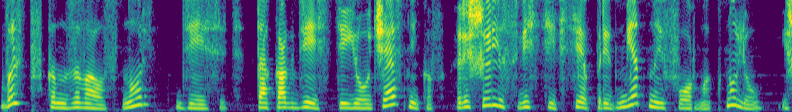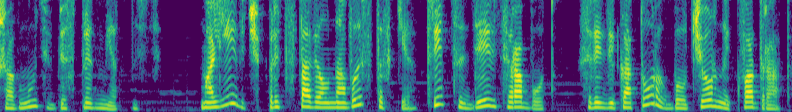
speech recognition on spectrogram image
Выставка называлась «0-10», так как 10 ее участников решили свести все предметные формы к нулю и шагнуть в беспредметность. Малевич представил на выставке 39 работ, среди которых был черный квадрат.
